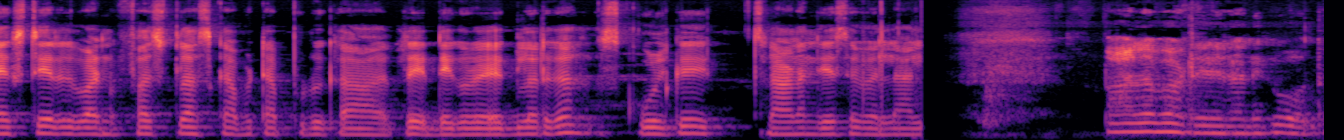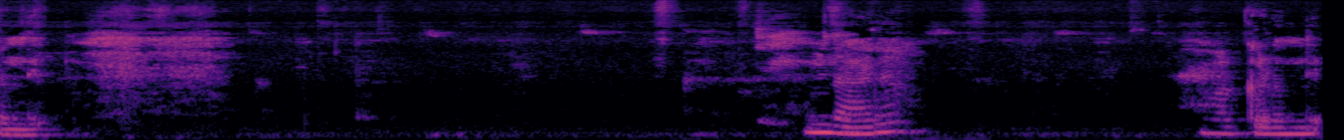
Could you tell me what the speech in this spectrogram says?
next year one first class కాబట్టి అప్పుడు ఇక రెగ్యులర్ రెగ్యులర్గా స్కూల్కి స్నానం చేసి వెళ్ళాలి. పాల బాటిల్ వేయడానికి పోతుంది. ఉందా అక్కడ ఉంది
